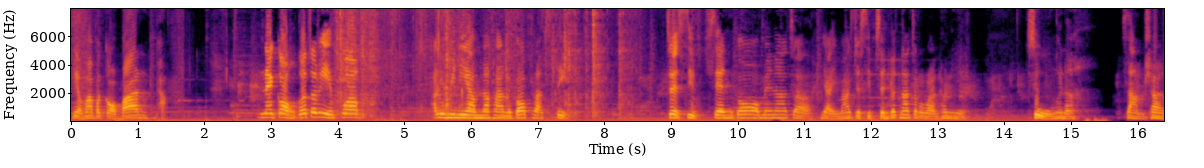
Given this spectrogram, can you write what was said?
เดี๋ยวมาประกอบบ้านผัก ในกล่องก็จะมีพวกอลูมิเนียมนะคะ แล้วก็พลาสติก 70 เซนก็ไม่น่าจะใหญ่มาก 70 เซนก็น่าจะประมาณเท่านี้ สูงเลยนะสามชั้น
